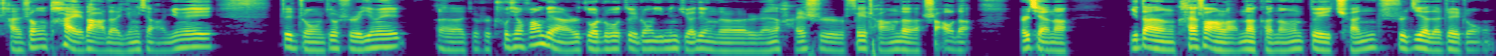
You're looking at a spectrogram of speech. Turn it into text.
产生太大的影响，因为这种就是因为。呃，就是出行方便而做出最终移民决定的人还是非常的少的，而且呢，一旦开放了，那可能对全世界的这种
